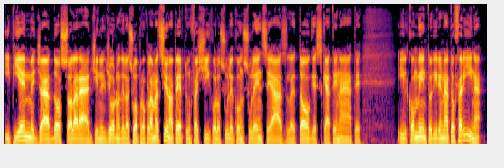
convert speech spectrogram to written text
I PM già addosso alla Raggi nel giorno della sua proclamazione ha aperto un fascicolo sulle consulenze ASL, toghe scatenate. Il commento di Renato Farina,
